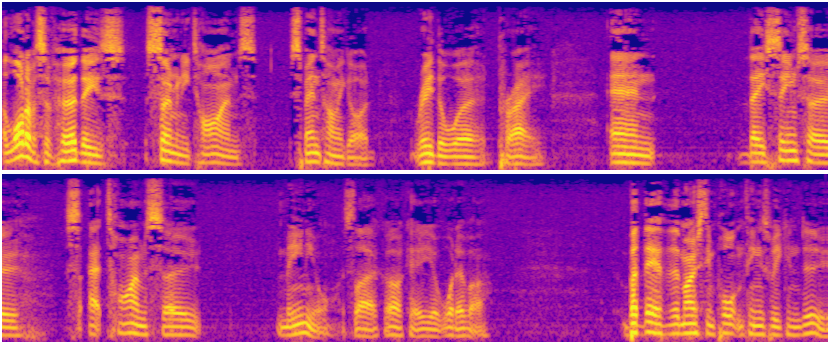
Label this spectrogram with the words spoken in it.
A lot of us have heard these so many times. Spend time with God, read the Word, pray. And they seem so, at times, so menial. It's like, oh, okay, yeah, whatever. But they're the most important things we can do.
